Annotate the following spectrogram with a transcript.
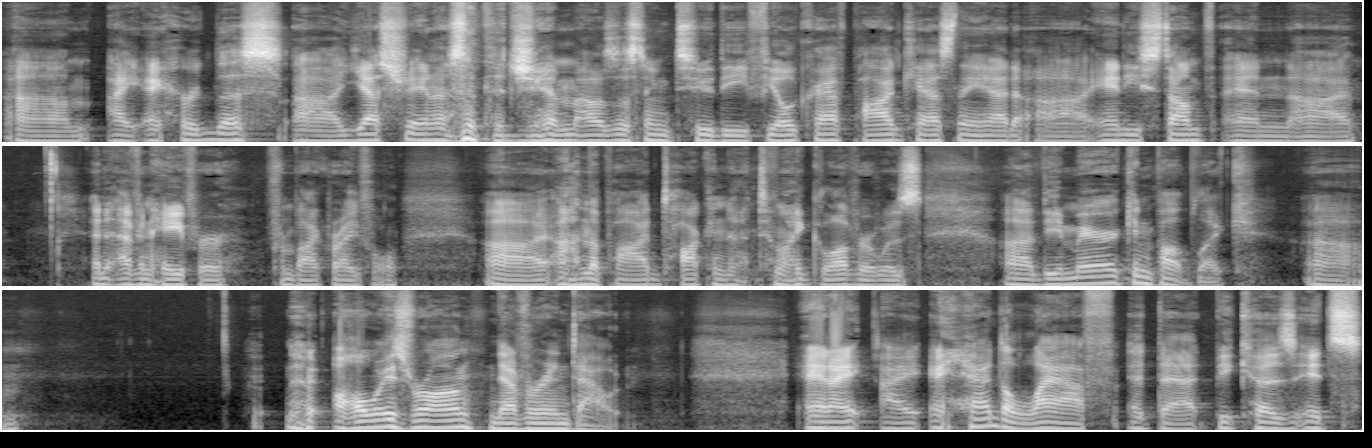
Um, I, I, heard this uh, yesterday when I was at the gym. I was listening to the Fieldcraft podcast, and they had uh, Andy Stumpf and uh, and Evan Hafer from Black Rifle uh, on the pod talking to, to Mike Glover. Was uh, the American public um, always wrong, never in doubt? And I, I, I had to laugh at that because it's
